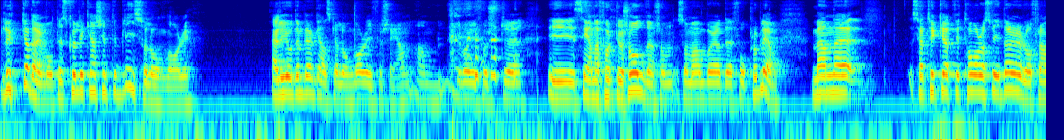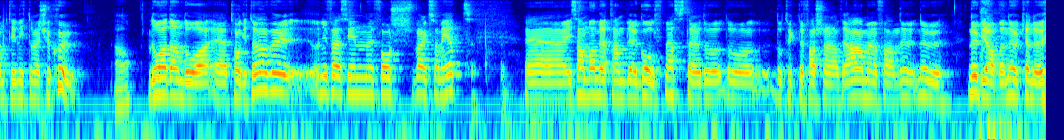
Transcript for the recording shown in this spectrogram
lycka däremot, det skulle kanske inte bli så långvarig. Eller jo, den blev ganska långvarig i och för sig. Han, han, det var ju först eh, i sena 40-årsåldern som, som han började få problem. Men... Eh, så jag tycker att vi tar oss vidare då fram till 1927. Ja. Då hade han då eh, tagit över ungefär sin fars verksamhet. Eh, I samband med att han blev golfmästare då, då, då tyckte farsan att ja men fan nu, nu, nu grabben nu kan, du,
